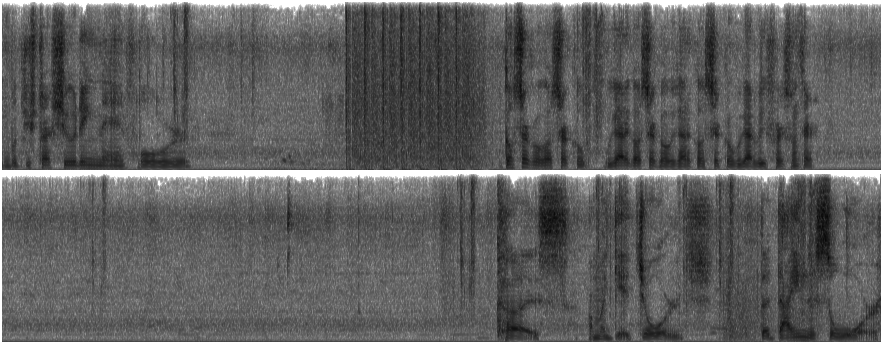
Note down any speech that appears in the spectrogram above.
But you start shooting then for Go circle, go circle. We gotta go circle, we gotta go circle, we gotta be first ones there. Cause I'm gonna get George, the dinosaur.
